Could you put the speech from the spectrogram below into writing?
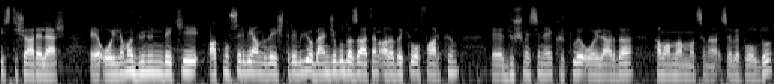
istişareler, e, oylama günündeki atmosferi bir anda değiştirebiliyor. Bence bu da zaten aradaki o farkın e, düşmesine, kırklı oylarda tamamlanmasına sebep oldu.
